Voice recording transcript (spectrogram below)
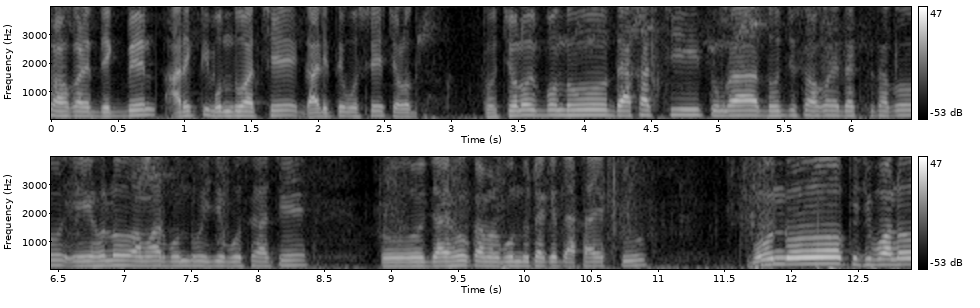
সহকারে দেখবেন। আরেকটি বন্ধু আছে, গাড়িতে বসে, চলো। তো চলো বন্ধু, দেখাচ্ছি। তোমরা ধৈর্য সহকারে দেখতে থাকো। এ হলো আমার বন্ধু, এই যে বসে আছে। তো যাই হোক, আমার বন্ধুটাকে দেখায় একটু। বন্ধু, কিছু বলো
